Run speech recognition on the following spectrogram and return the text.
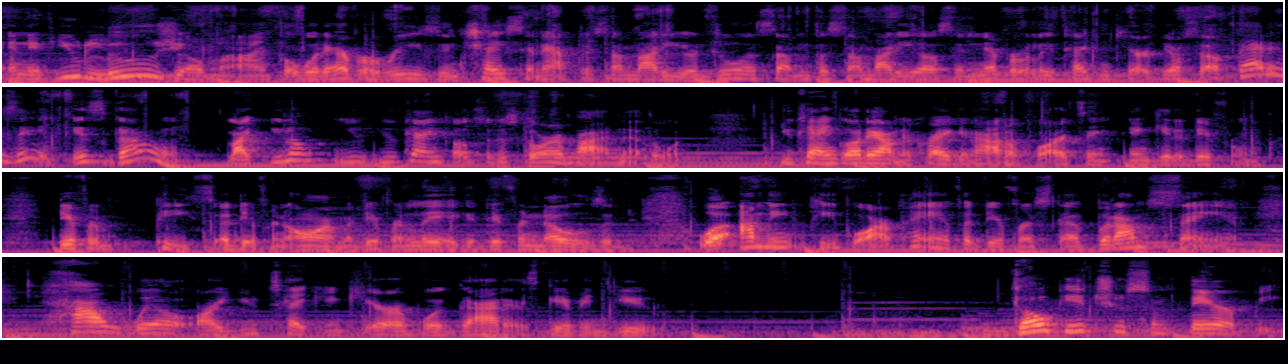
And if you lose your mind for whatever reason, chasing after somebody or doing something for somebody else and never really taking care of yourself, that is it. It's gone. Like you don't you, you can't go to the store and buy another one. You can't go down to Kragen Auto Parts and, and get a different different piece, a different arm, a different leg, a different nose. Well, I mean, people are paying for different stuff, but I'm saying, how well are you taking care of what God has given you? Go get you some therapy.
